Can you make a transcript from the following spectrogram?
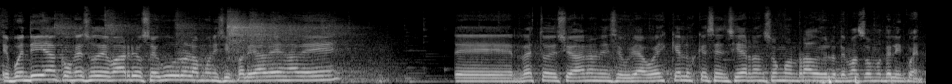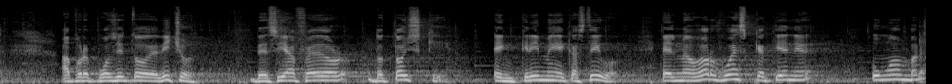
Eh, buen día, con eso de barrio seguro, la municipalidad deja de, de resto de ciudadanos en inseguridad. ¿O es que los que se encierran son honrados y los demás somos delincuentes? A propósito de dicho, decía Fedor Dostoyevsky en Crimen y Castigo, el mejor juez que tiene un hombre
